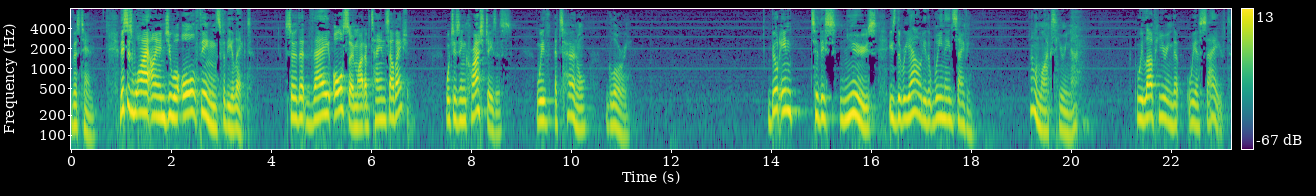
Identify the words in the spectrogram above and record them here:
verse 10. This is why I endure all things for the elect, so that they also might obtain salvation, which is in Christ Jesus, with eternal glory. Built into this news is the reality that we need saving. No one likes hearing that. But we love hearing that we are saved.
